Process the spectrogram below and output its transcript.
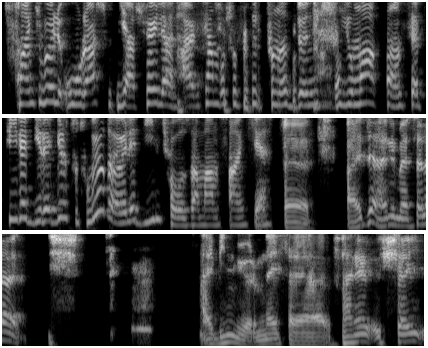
sanki böyle uğraş ya şöyle hani erken boşalıp sırtını dönüp uyuma konseptiyle birebir tutuluyor da öyle değil çoğu zaman sanki. Evet. Ayrıca hani mesela Ay bilmiyorum neyse ya. Hani şey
